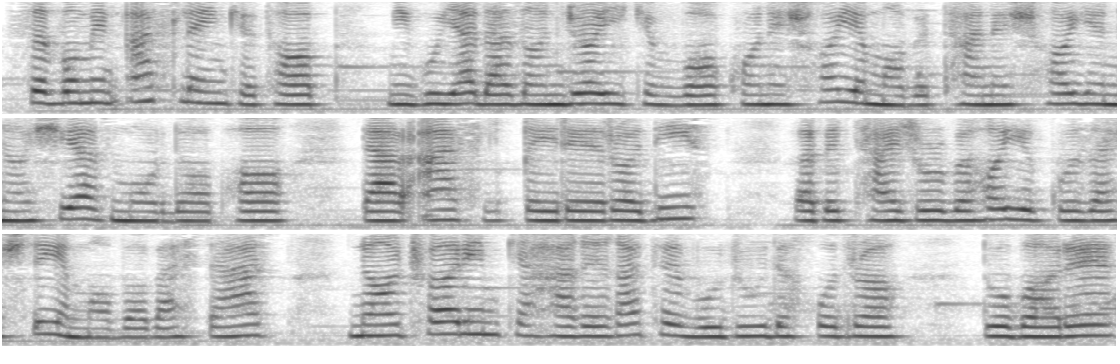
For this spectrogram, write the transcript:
سومین اصل این کتاب می‌گوید از آنجایی که واکنش های ما به تنش های ناشی از مرداب ها در اصل غیر ارادی است و به تجربه های گذشته ما وابسته است ناچاریم که حقیقت وجود خود را دوباره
